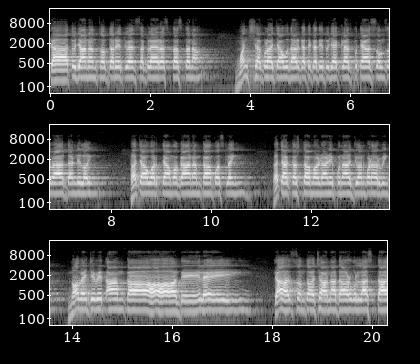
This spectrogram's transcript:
त्या तुझ्या आनंद चौतरे तुवें सगळे रस्त आसतना मनशाकुळाच्या उदारगती खातीर तुज्या एकल्याच पुत्या संवसारात दांडिलोय ताच्या वर्त्या मोगान आमकां पोसलें ताच्या कश्टा मरणाने पुन्हा जिवनपण अरवी नवे जिवीत आमकां दिले. त्या संतोच्या नादाळ उल्लासता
